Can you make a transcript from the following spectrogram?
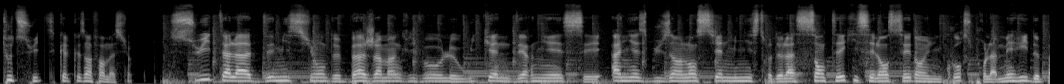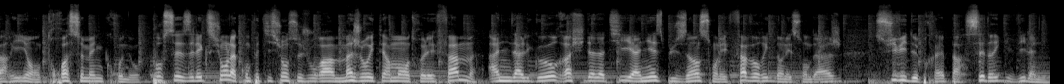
Tout de suite, quelques informations. Suite à la démission de Benjamin Griveaux le week-end dernier, c'est Agnès Buzyn, l'ancienne ministre de la Santé, qui s'est lancée dans une course pour la mairie de Paris en trois semaines chrono. Pour ces élections, la compétition se jouera majoritairement entre les femmes. Anne Hidalgo, Rachida Dati et Agnès Buzyn sont les favorites dans les sondages, suivies de près par Cédric Villani.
